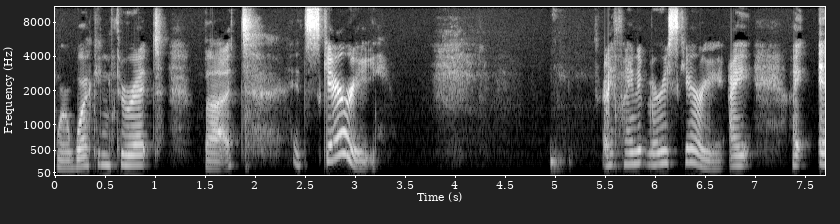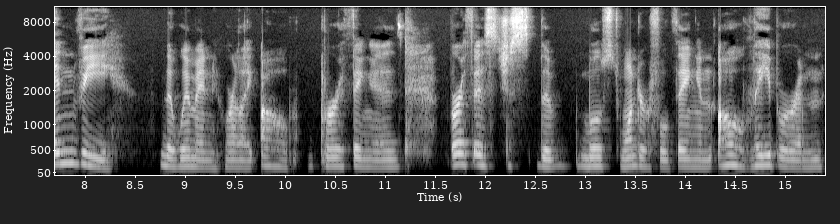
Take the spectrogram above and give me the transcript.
we're working through it, but it's scary. I find it very scary. I I envy the women who are like, "Oh, birthing is birth is just the most wonderful thing and oh, labor and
